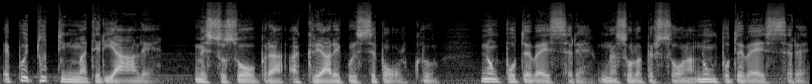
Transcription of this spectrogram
E poi tutto il materiale messo sopra a creare quel sepolcro non poteva essere una sola persona, non poteva essere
